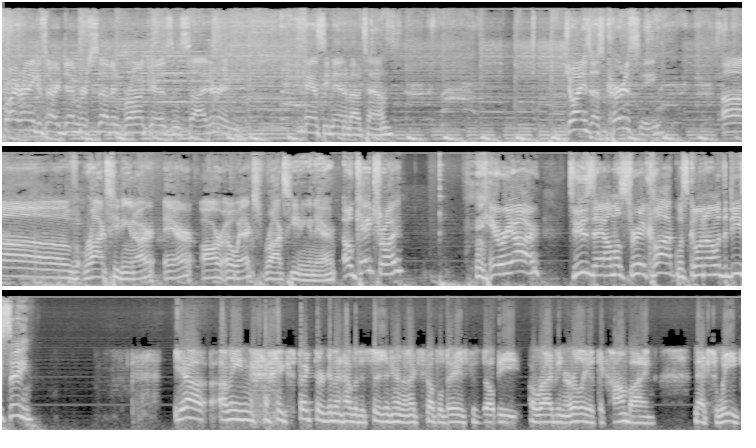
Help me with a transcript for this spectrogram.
Troy Renck is our Denver 7 Broncos insider and fancy man about town. Joins us courtesy of Rocks Heating and Ar- Air, R-O-X, Rocks Heating and Air. Okay, Troy, here we are. Tuesday, almost 3 o'clock. What's going on with the DC? Yeah, I mean, I expect they're going to have a decision here in the next couple days because they'll be arriving early at the combine next week,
